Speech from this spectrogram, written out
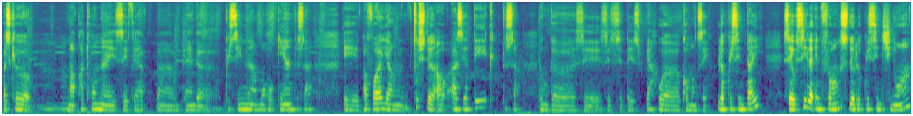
parce que ma patronne s'est fait euh, plein de cuisine marocaine tout ça et parfois il y a une touche de asiatique tout ça donc euh, c'était super pour commencer la cuisine thaï c'est aussi l'influence de la cuisine chinoise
